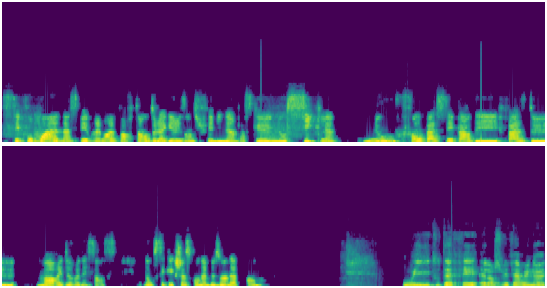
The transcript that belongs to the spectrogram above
c'est pour moi un aspect vraiment important de la guérison du féminin parce que nos cycles nous font passer par des phases de mort et de renaissance. Donc c'est quelque chose qu'on a besoin d'apprendre. Oui, tout à fait. Alors, je vais faire une,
